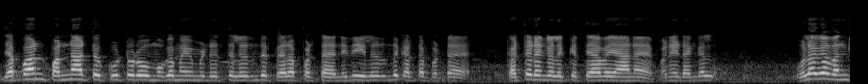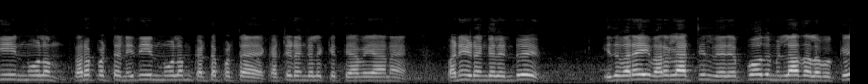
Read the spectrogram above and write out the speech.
ஜப்பான் பன்னாட்டு கூட்டுறவு முகமையிடத்திலிருந்து பெறப்பட்ட நிதியிலிருந்து கட்டப்பட்ட கட்டிடங்களுக்கு தேவையான பணியிடங்கள் உலக வங்கியின் மூலம் பெறப்பட்ட நிதியின் மூலம் கட்டப்பட்ட கட்டிடங்களுக்கு தேவையான பணியிடங்கள் என்று இதுவரை வரலாற்றில் வேறு எப்போதும் இல்லாத அளவுக்கு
